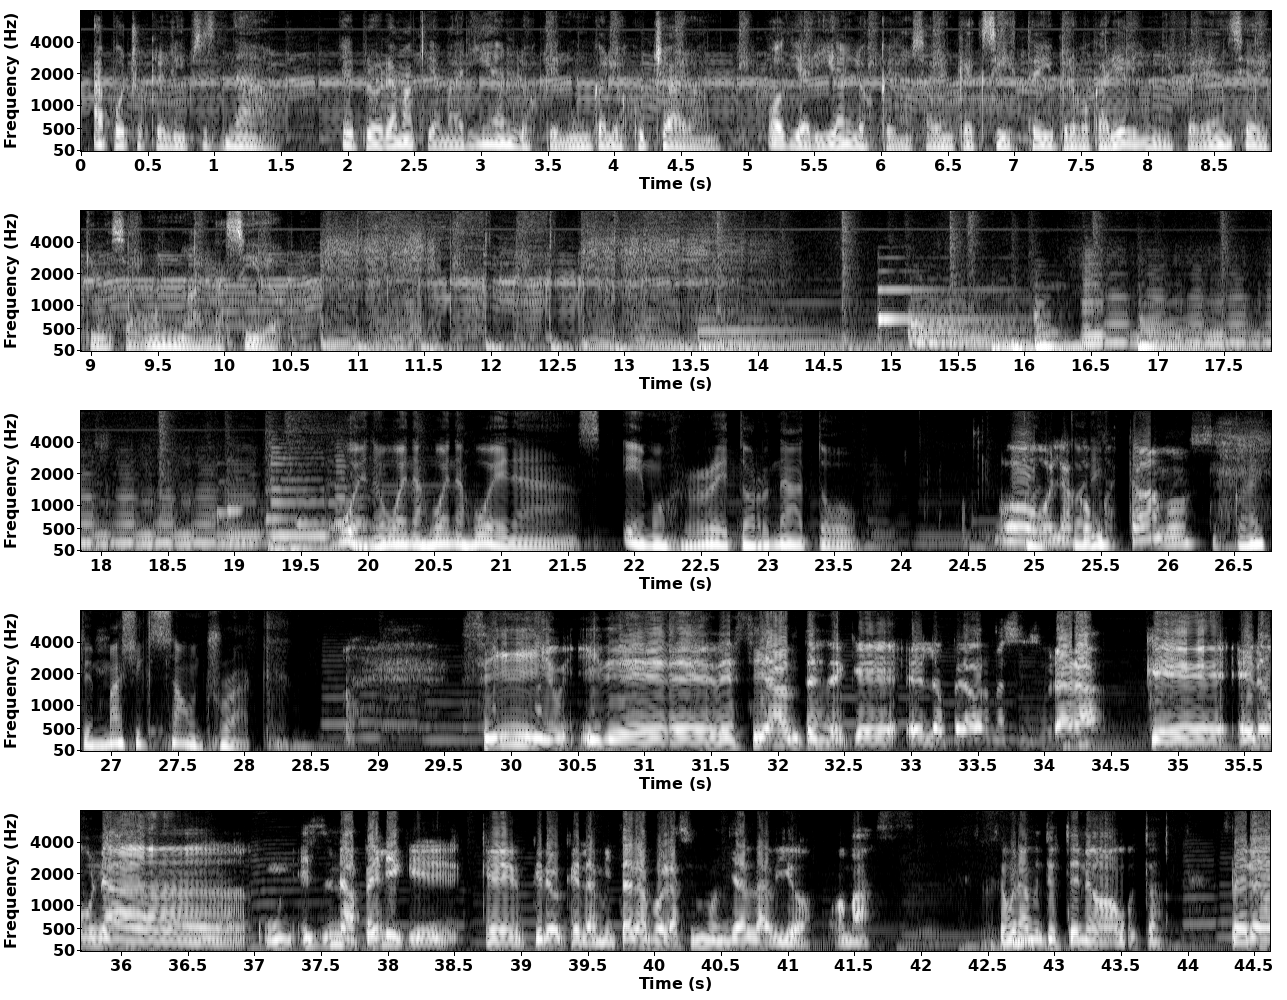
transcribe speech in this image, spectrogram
Apochoclipsis Now, el programa que amarían los que nunca lo escucharon, odiarían los que no saben que existe y provocaría la indiferencia de quienes aún no han nacido. Buenas, buenas, buenas. Hemos retornado. Hola, Con- con ¿cómo es- estamos? Con este Magic Soundtrack. Sí, y de- decía antes de que el operador me censurara que era una un- es una peli que, que creo que la mitad de la población mundial la vio o más. Seguramente usted no, Augusto. Pero,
